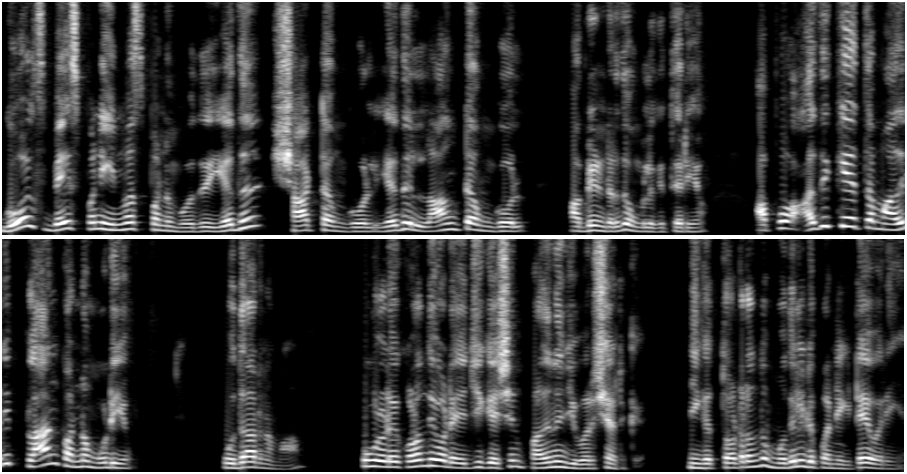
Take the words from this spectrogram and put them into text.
கோல்ஸ் பேஸ் பண்ணி இன்வெஸ்ட் பண்ணும்போது எது ஷார்ட் டேர்ம் கோல் எது லாங் டேர்ம் கோல் அப்படின்றது உங்களுக்கு தெரியும். அப்போது அதுக்கேற்ற மாதிரி பிளான் பண்ண முடியும். உதாரணமாக உங்களுடைய குழந்தையோட எஜுகேஷன் பதினஞ்சு வருஷம் இருக்குது நீங்கள் தொடர்ந்து முதலீடு பண்ணிக்கிட்டே வரீங்க.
